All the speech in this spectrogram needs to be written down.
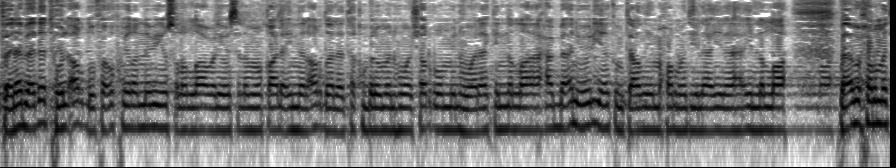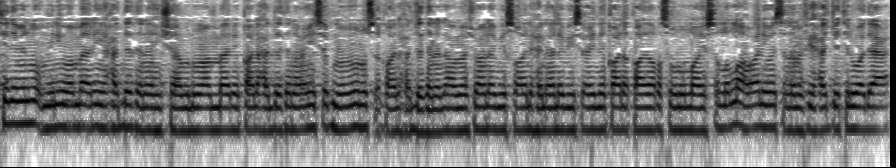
فنبذته الأرض فأخبر النبي صلى الله عليه وسلم وقال إن الأرض لا تقبل من هو شر منه ولكن الله أحب أن يريكم تعظيم حرمة لا إله إلا الله. باب حرمة دم المؤمن وماله. حدثنا هشام بن عمار قال حدثنا عيسى بن يونس قال حدثنا الأعمش عن أبي صالح عن أبي سعيد قال قال رسول الله صلى الله عليه وسلم في حجة الوداع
